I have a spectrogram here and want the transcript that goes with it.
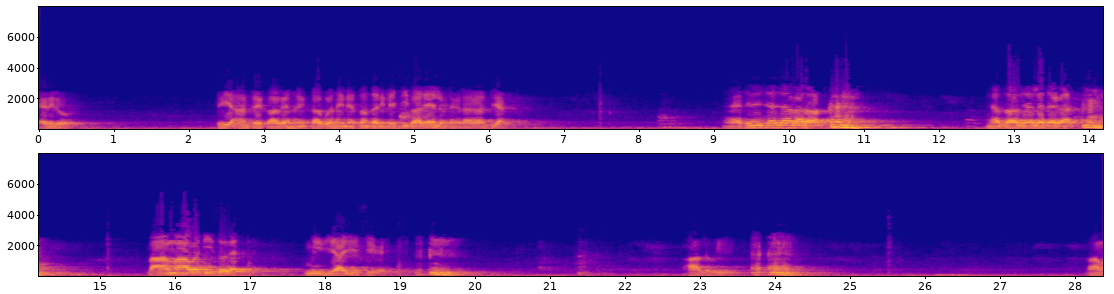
အဲဒီလိုတရားအတဲ့ကာကွယ်နိုင်ကာကွယ်နိုင်တဲ့သွမ်းတတ်တွေလည်းရှိပါတယ်လို့တရားကပြ အဲဒီနေ့ကြာကြာကတော့မြတ်စွာဘုရားလက်ထက်ကဘာမာဝတိဆိုတဲ့မိဖုရားကြီးရှိတယ်အာလူကြီးကာမ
